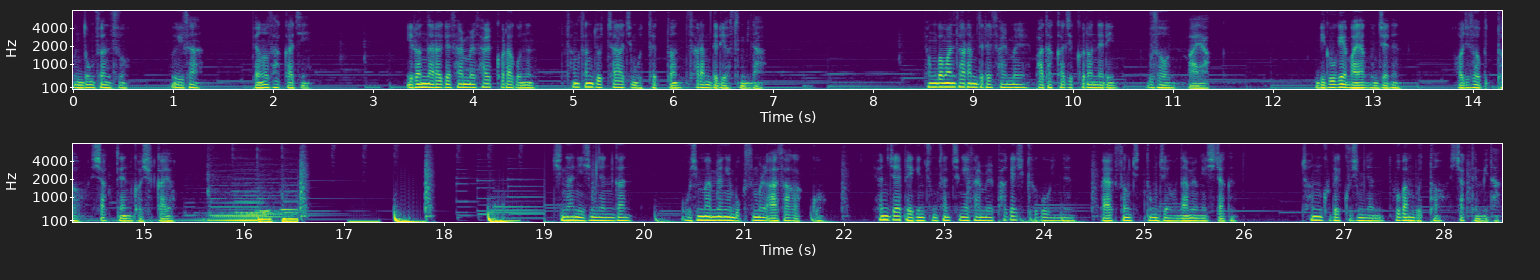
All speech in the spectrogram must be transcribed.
운동선수, 의사, 변호사까지 이런 나락의 삶을 살 거라고는 상상조차 하지 못했던 사람들이었습니다. 평범한 사람들의 삶을 바닥까지 끌어내린 무서운 마약. 미국의 마약 문제는 어디서부터 시작된 것일까요? 지난 20년간 50만 명의 목숨을 앗아갔고 현재 백인 중산층의 삶을 파괴시키고 있는 마약성 진통제 오남용의 시작은 1990년 후반부터 시작됩니다.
